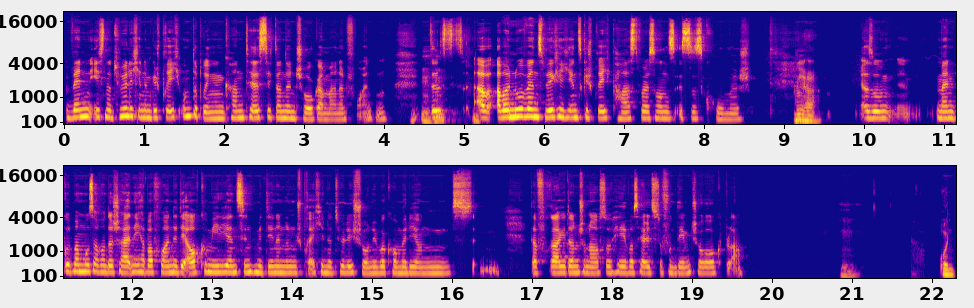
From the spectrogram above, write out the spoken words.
wenn ich's natürlich in 'nem Gespräch unterbringen kann, teste ich dann den Joke an meinen Freunden. Mhm. Das aber aber nur, wenn's wirklich ins Gespräch passt, weil sonst ist es komisch. Ja. Also, meine gut, man muss auch unterscheiden. Ich habe auch Freunde, die auch Comedians sind, mit denen dann spreche ich natürlich schon über Comedy und da frage ich dann schon auch so: „Hey, was hältst du von dem Joke?“ Bla. Mhm. Und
